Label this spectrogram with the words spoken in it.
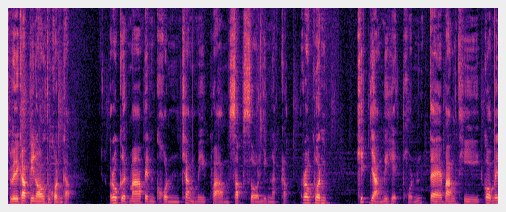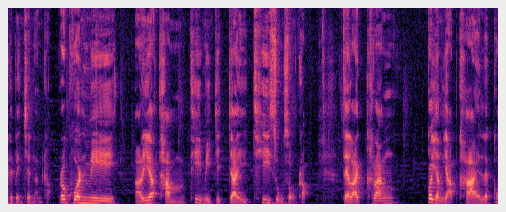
สวัสดีครับพี่น้องทุกคนครับ เราเกิดมาเป็นคนช่างมีความซับซ้อนยิ่งนักครับ เราควรคิดอย่างมีเหตุผล แต่บางทีก็ไม่ได้เป็นเช่นนั้นครับ เราควรมีอารยธรรมที่มีจิตใจที่สูงส่งครับ แต่หลายครั้งก็ยังหยาบคายและก็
